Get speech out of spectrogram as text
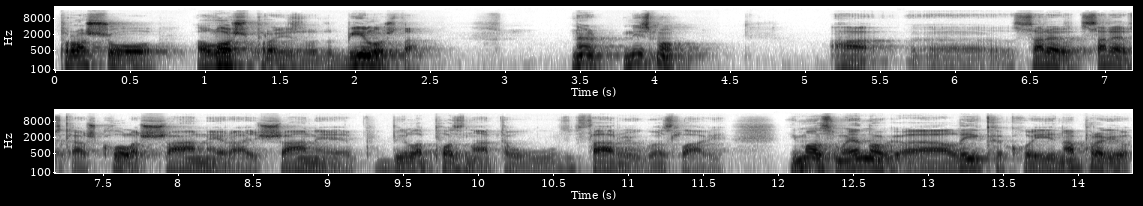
prošao loš proizvod, bilo šta. Ne, mi smo, a, Sarajev, Sarajevska škola Šanera i Šane je bila poznata u staroj Jugoslaviji. Imali smo jednog a, lika koji je napravio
